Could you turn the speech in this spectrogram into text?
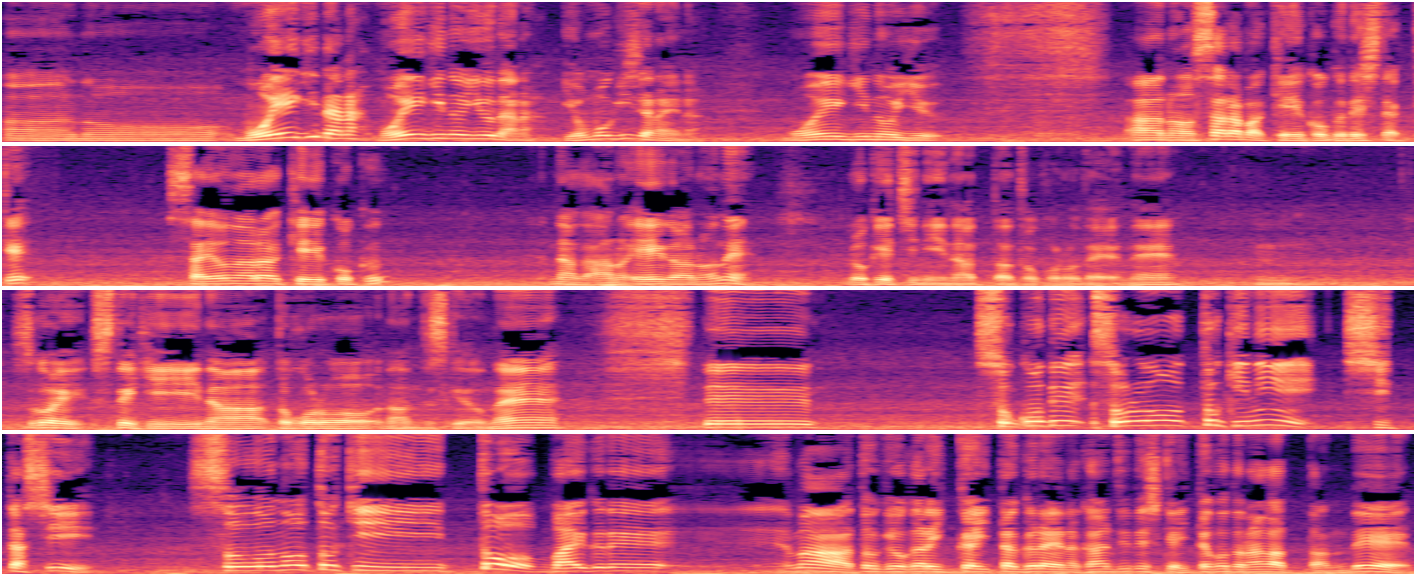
あの、萌え木だな。萌木の湯だな。よもぎじゃないな。萌木の湯。あの、さらば渓谷でしたっけ？さよなら渓谷？なんかあの映画のね、ロケ地になったところだよね。うん。すごい素敵なところなんですけどね。で、そこで、その時に知ったし、その時とバイクで、まあ東京から一回行ったぐらいな感じでしか行ったことなかったんで、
